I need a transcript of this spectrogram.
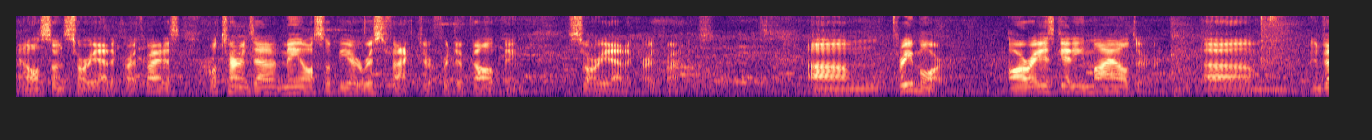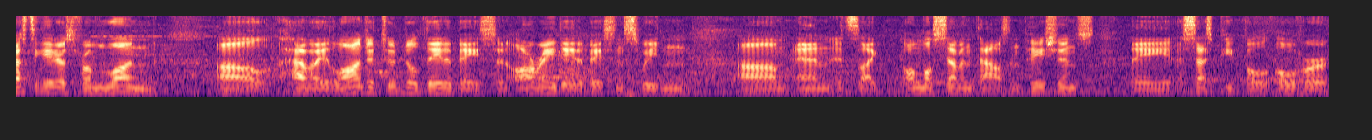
and also in psoriatic arthritis. Well, turns out it may also be a risk factor for developing psoriatic arthritis. Um, three more. RA is getting milder. Um, investigators from Lund uh, have a longitudinal database, an RA database in Sweden, um, and it's like almost 7,000 patients. They assess people over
